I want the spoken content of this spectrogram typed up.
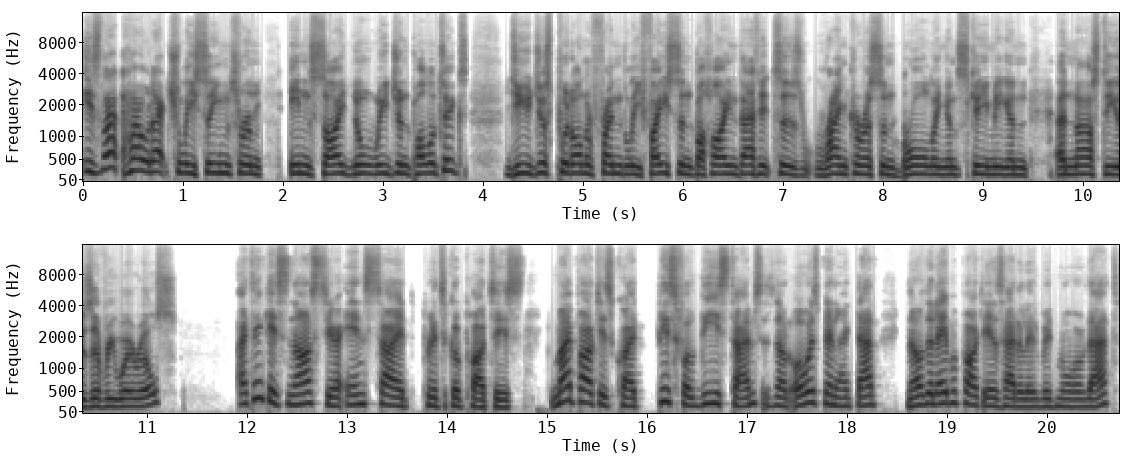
Is that how it actually seems from inside Norwegian politics? Do you just put on a friendly face and behind that it's as rancorous and brawling and scheming and, and nasty as everywhere else? I think it's nastier inside political parties. My party is quite peaceful these times. It's not always been like that. Now the Labour Party has had a little bit more of that,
